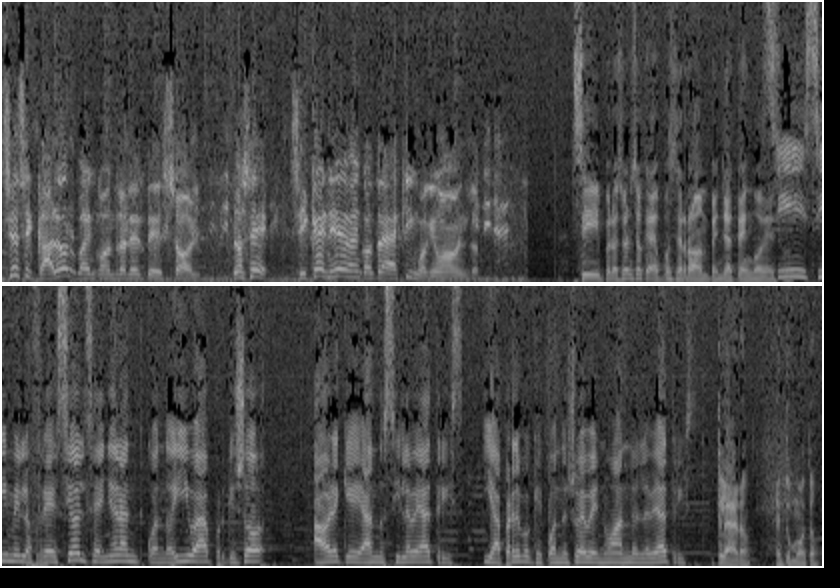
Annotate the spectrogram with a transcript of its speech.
Si hace calor, vas a encontrar lente de sol. No sé, si cae nieve, vas a encontrar esquí en cualquier momento. Sí, pero son esos que después se rompen, ya tengo de eso. Sí, sí, me lo ofreció el señor an- cuando iba, porque yo, ahora que ando sin la Beatriz, y aparte porque cuando llueve no ando en la Beatriz. Claro, en tu moto.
